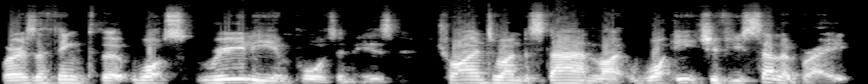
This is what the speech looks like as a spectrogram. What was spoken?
Whereas I think that what's really important is trying to understand like what each of you celebrate.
